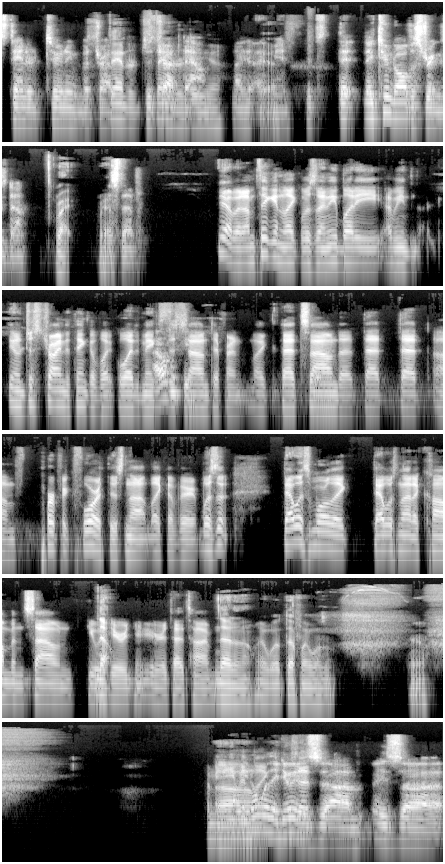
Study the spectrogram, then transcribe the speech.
standard tuning, but drop standard just standard drop D, down. yeah. I, I Yeah. mean, it's they, they tuned all the strings down. Right, right. The step. Yeah, but I'm thinking like, was anybody? I mean, you know, just trying to think of like what makes this think- sound different. Like that sound that that that um perfect fourth is not like a very wasn't. That was more like that was not a common sound you would No. hear in your ear at that time. No, no, no. It definitely wasn't. Yeah. I mean, Uh, even you know like, where they do it that- is um is uh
